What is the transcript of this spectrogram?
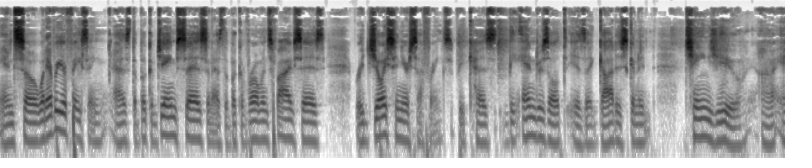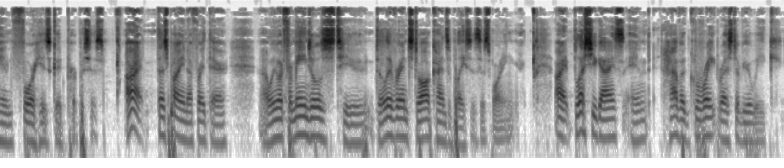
And so, whatever you're facing, as the book of James says, and as the book of Romans 5 says, rejoice in your sufferings because the end result is that God is going to change you uh, and for his good purposes. All right, that's probably enough right there. Uh, we went from angels to deliverance to all kinds of places this morning. All right, bless you guys and have a great rest of your week.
